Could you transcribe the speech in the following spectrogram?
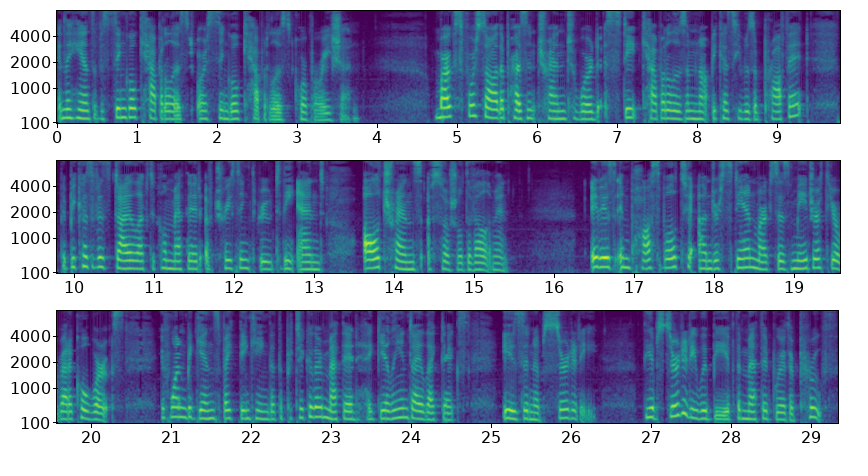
in the hands of a single capitalist or a single capitalist corporation. Marx foresaw the present trend toward state capitalism not because he was a prophet, but because of his dialectical method of tracing through to the end all trends of social development. It is impossible to understand Marx's major theoretical works if one begins by thinking that the particular method, Hegelian dialectics, is an absurdity. The absurdity would be if the method were the proof.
